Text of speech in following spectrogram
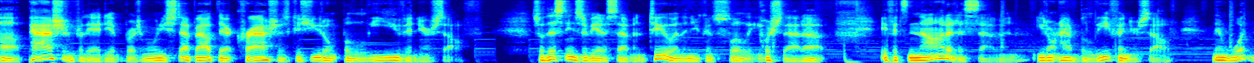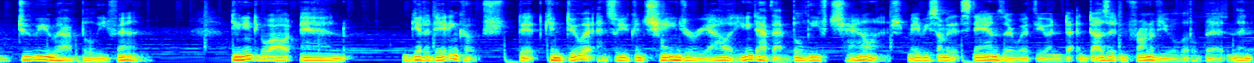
uh, passion for the idea of approaching, when you step out there, it crashes because you don't believe in yourself. So this needs to be at a seven too, and then you can slowly push that up. If it's not at a seven, you don't have belief in yourself, then what do you have belief in? Do you need to go out and get a dating coach that can do it and so you can change your reality. You need to have that belief challenge. Maybe somebody that stands there with you and d- does it in front of you a little bit and then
